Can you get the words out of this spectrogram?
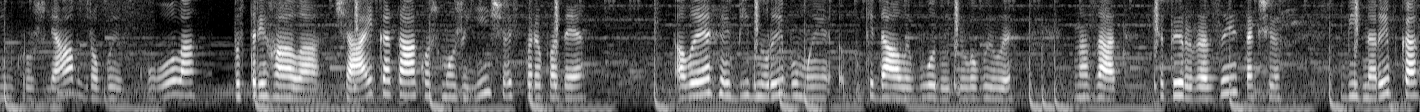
Він кружляв, зробив кола. Спостерігала чайка також, може їй щось перепаде. Але бідну рибу ми кидали в воду і ловили назад чотири рази, так що бідна рибка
